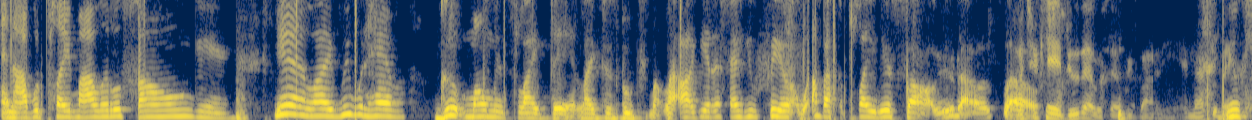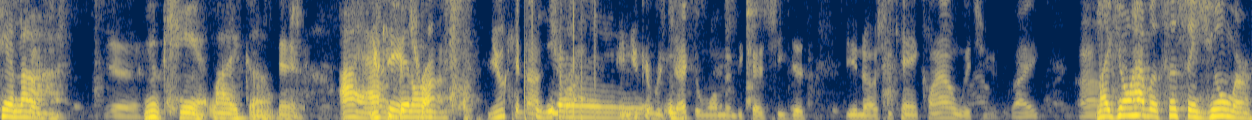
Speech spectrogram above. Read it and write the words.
and I would play my little song and yeah, like we would have good moments like that, like just bootsy like oh yeah, that's how you feel. Well, I'm about to play this song, you know. So But you can't do that with everybody, and that's what makes you it so cannot, Yeah. you can't like um. Yeah. I You have can't been try. on. You cannot Yes, try, and you can reject a woman because she just, you know, she can't clown with you. Like, um, Like you don't have a sense of humor,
